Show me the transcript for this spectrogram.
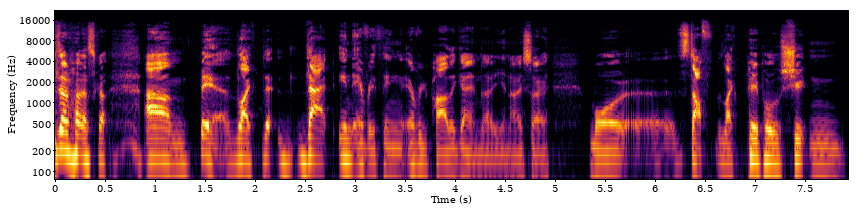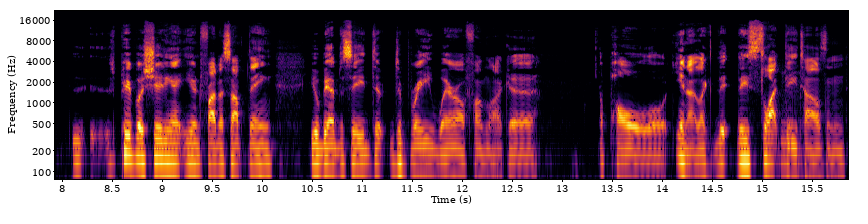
don't know what that's called. Um, but yeah, like th- that in everything, every part of the game, though. You know, so more uh, stuff like people shooting, people are shooting at you in front of something. You'll be able to see de- debris wear off on like a a pole, or you know, like th- these slight hmm. details and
